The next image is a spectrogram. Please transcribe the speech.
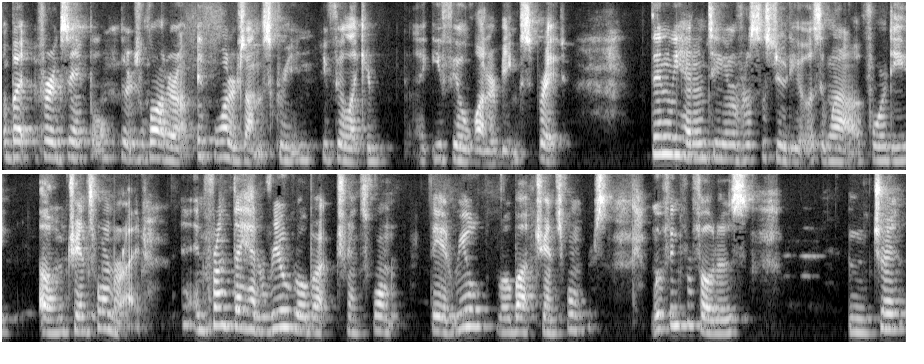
but for example, there's water. If water's on the screen, you feel like you're you feel water being sprayed. Then we head into Universal Studios and went on a 4D um, Transformer ride. In front, they had real robot transformer. They had real robot transformers moving for photos, and, tra-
